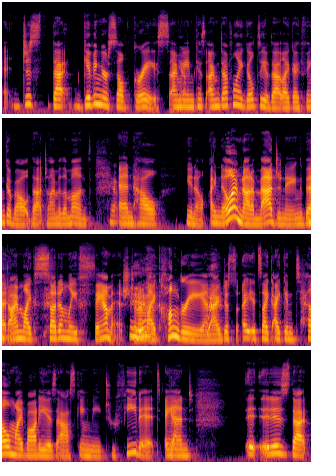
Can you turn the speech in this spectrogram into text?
Eh, just that giving yourself grace. I Yep. mean, because I'm definitely guilty of that. Like I think about that time of the month Yep. and how, you know, I know I'm not imagining that I'm like suddenly famished and I'm like hungry and I just it's like I can tell my body is asking me to feed it. Yeah. And it, it is that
